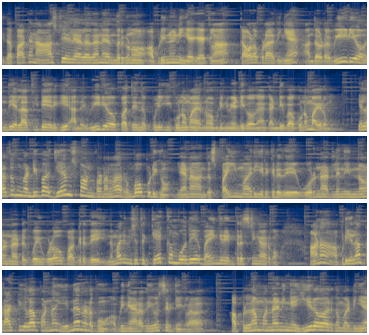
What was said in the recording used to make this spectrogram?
இதை பார்க்க நான் ஆஸ்திரேலியாவில் தானே இருந்திருக்கணும் அப்படின்னு நீங்கள் கேட்கலாம். கவலைப்படாதீங்க. அதோட வீடியோ வந்து எல்லாத்துக்கிட்டே இருக்குது அந்த வீடியோவை பார்த்து இந்த புலிக்கு குணமாயிடணும் அப்படின்னு வேண்டிக்கோங்க. கண்டிப்பாக குணமாயிரும். எல்லாத்துக்கும் கண்டிப்பாக ஜேம்ஸ் பாண்ட் படம்லாம் ரொம்ப பிடிக்கும். ஏன்னா அந்த ஸ்பை மாதிரி இருக்கிறது ஒரு நாட்டிலேருந்து இன்னொரு நாட்டுக்கு போய் உழவு பார்க்குறது இந்த மாதிரி விஷயத்தை கேட்கும் போதே பயங்கர இன்ட்ரெஸ்டிங்காக இருக்கும். ஆனால் அப்படியெல்லாம் ப்ராக்டிக்கலாக பண்ணால் என்ன நடக்கும் அப்படின்னு யாராவது யோசிச்சிருக்கீங்களா? அப்படிலாம் பண்ணால் நீங்கள் ஹீரோவாக இருக்க மாட்டீங்க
